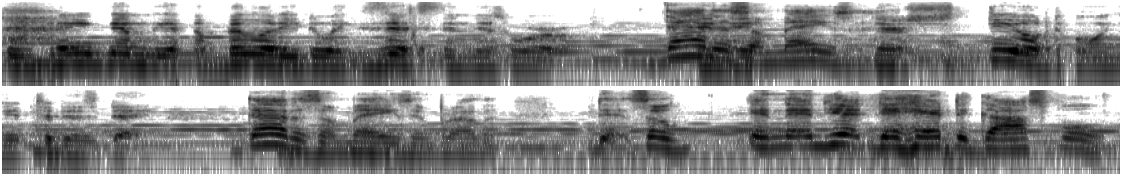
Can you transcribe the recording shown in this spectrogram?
who gave them the ability to exist in this world. That And is they- amazing. They're still doing it to this day. That is amazing, brother. So, and, and yet they had the gospel.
